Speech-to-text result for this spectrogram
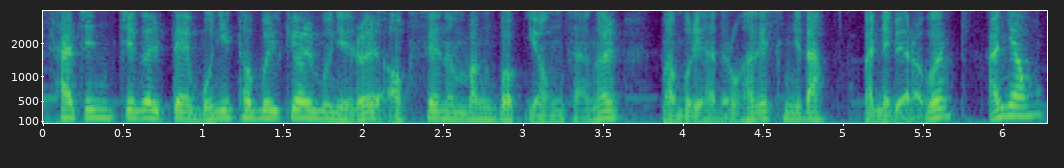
사진 찍을 때 모니터 물결 무늬를 없애는 방법 영상을 마무리하도록 하겠습니다. 만렙 여러분 안녕.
